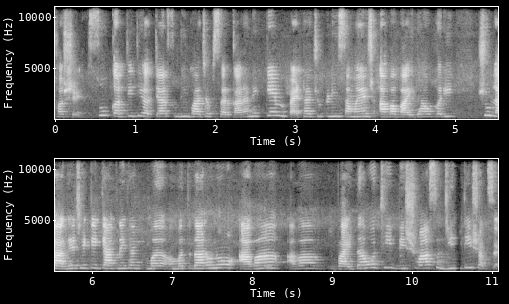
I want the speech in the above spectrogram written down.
થશે. શું કરતી હતી અત્યાર સુધી ભાજપ સરકાર અને કેમ પેટા ચૂંટણી સમયે જ આવા વાયદાઓ કરી? શું લાગે છે કે ક્યાંક ને ક્યાંક મતદારોનો આવા આવા વાયદાઓથી વિશ્વાસ જીતી શકશે?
